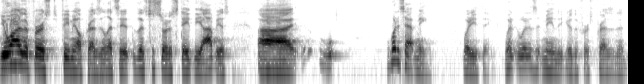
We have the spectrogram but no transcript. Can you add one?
You are the first female president. Let's say, let's just sort of state the obvious. Uh, wh- what does that mean? What do you think? What, what does it mean that you're the first president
